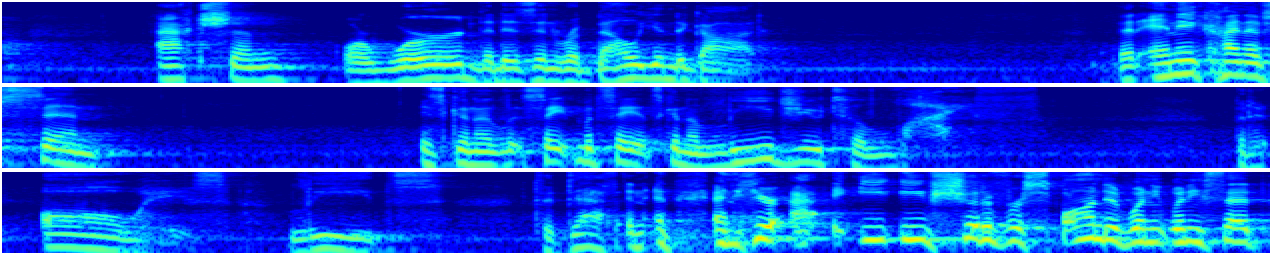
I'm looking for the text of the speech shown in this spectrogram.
action, or word that is in rebellion to God. That any kind of sin is going to, Satan would say it's going to lead you to life, but it always leads to death. And, and, and here, Eve should have responded when he, when he said,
